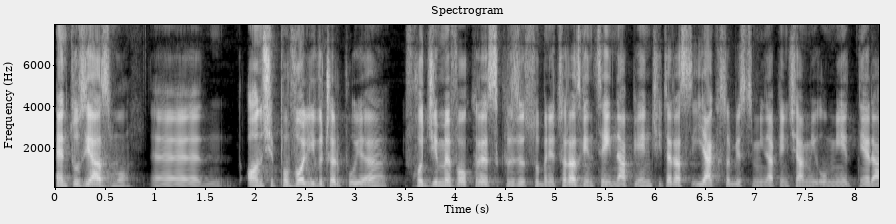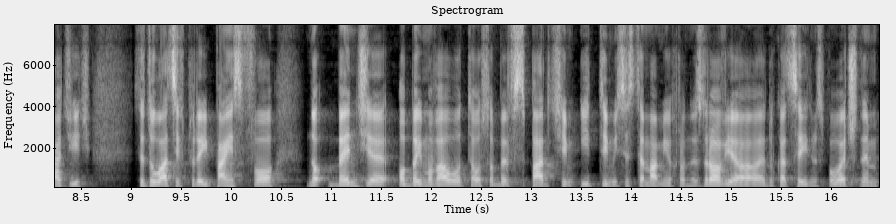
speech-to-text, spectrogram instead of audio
entuzjazmu, e, on się powoli wyczerpuje. Wchodzimy w okres kryzysu, będzie coraz więcej napięć i teraz jak sobie z tymi napięciami umiejętnie radzić? Sytuacji, w której państwo no, będzie obejmowało te osoby wsparciem i tymi systemami ochrony zdrowia, edukacyjnym, społecznym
